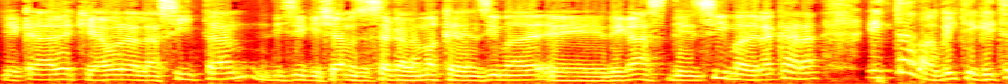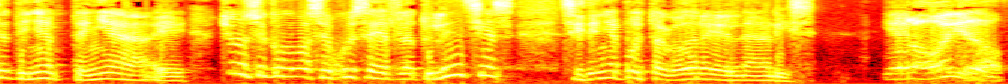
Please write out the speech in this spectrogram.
Que cada vez que ahora la citan, dice que ya no se saca la máscara de encima de, eh, de gas de encima de la cara. Estaba, viste, que tenía, tenía eh, yo no sé cómo va a ser jueza de flatulencias si tenía puesto algodón en la nariz. Y en los oídos.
